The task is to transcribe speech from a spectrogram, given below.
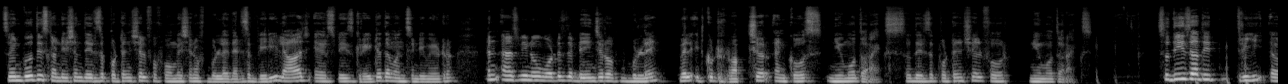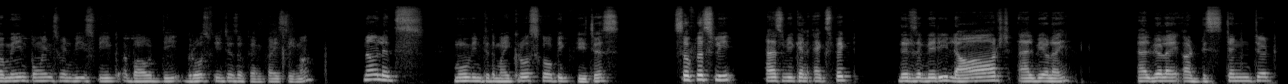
So in both these conditions, there is a potential for formation of bullae. That is a very large airspace greater than 1 centimeter. And as we know, what is the danger of bullae? Well, it could rupture and cause pneumothorax. So there is a potential for pneumothorax. So these are the three uh, main points when we speak about the gross features of emphysema. Now let's move into the microscopic features. So firstly, as we can expect, there is a very large alveoli. Alveoli are distended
